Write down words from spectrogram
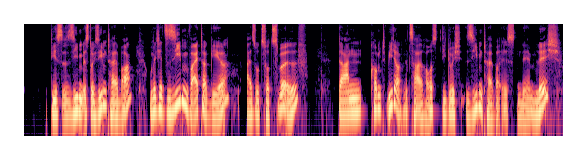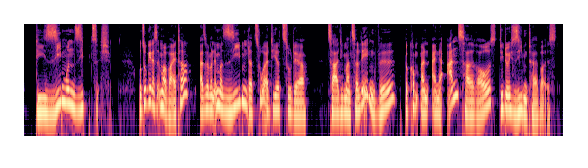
diese 7 ist durch 7 teilbar. Und wenn ich jetzt 7 weitergehe, also zur 12, dann kommt wieder eine Zahl raus, die durch 7 teilbar ist, nämlich die 77. Und so geht das immer weiter. Also wenn man immer 7 dazu addiert zu der Zahl, die man zerlegen will, bekommt man eine Anzahl raus, die durch 7 teilbar ist.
